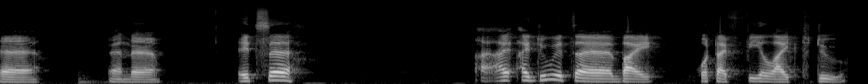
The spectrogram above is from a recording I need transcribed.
uh, and uh, it's uh, I I do it uh, by what I feel like to do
